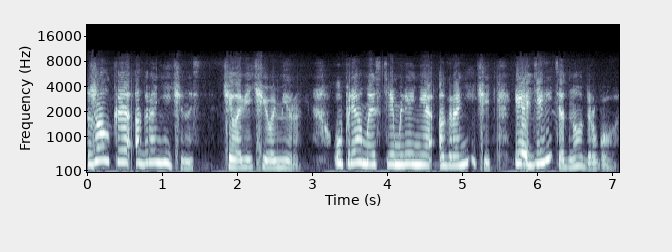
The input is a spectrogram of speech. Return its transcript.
жалкая ограниченность человечьего мира, упрямое стремление ограничить и отделить одно от другого.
